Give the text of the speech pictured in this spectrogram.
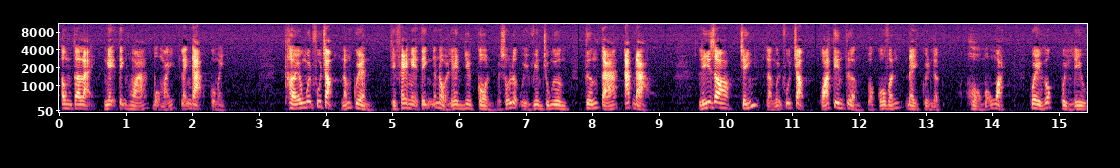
ông ta lại nghệ tĩnh hóa bộ máy lãnh đạo của mình. Thời ông Nguyễn Phú Trọng nắm quyền thì phe nghệ tĩnh đã nổi lên như cồn với số lượng ủy viên trung ương, tướng tá áp đảo. Lý do chính là Nguyễn Phú Trọng quá tin tưởng vào cố vấn đầy quyền lực Hồ Mẫu Ngoặt, quê gốc Quỳnh Lưu,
